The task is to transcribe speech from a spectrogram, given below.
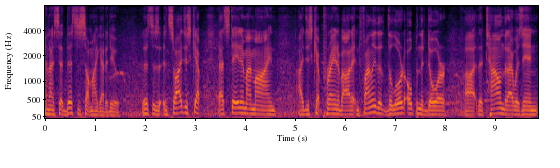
And I said, "This is something I got to do. This is." And so I just kept that stayed in my mind. I just kept praying about it, and finally, the, the Lord opened the door. Uh, the town that I was in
